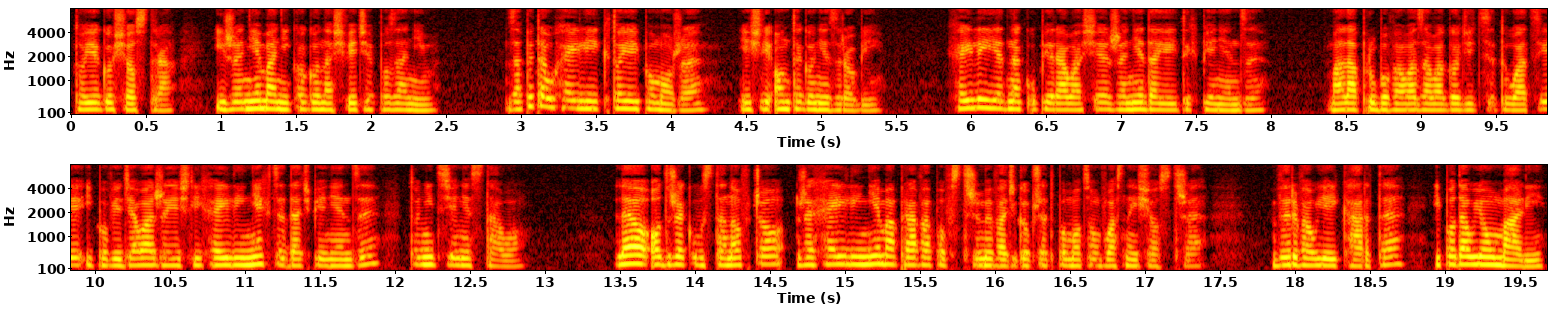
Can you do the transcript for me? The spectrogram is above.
to jego siostra i że nie ma nikogo na świecie poza nim. Zapytał Hailey, kto jej pomoże, jeśli on tego nie zrobi. Hailey jednak upierała się, że nie da jej tych pieniędzy. Mala próbowała załagodzić sytuację i powiedziała, że jeśli Hailey nie chce dać pieniędzy, to nic się nie stało. Leo odrzekł stanowczo, że Hailey nie ma prawa powstrzymywać go przed pomocą własnej siostrze. Wyrwał jej kartę i podał ją Mali,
